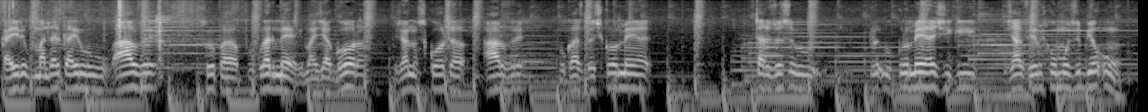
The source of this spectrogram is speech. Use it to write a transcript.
Cair, mandar cair a árvore só para procurar MER. Mas agora já não se corta árvore por causa das colmeias. O colmeias que já vemos como Zibio 1.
